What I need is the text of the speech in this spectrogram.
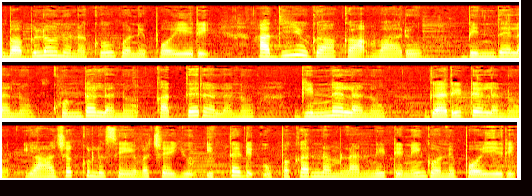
బబులోనునకు కొనిపోయిరి. అదియుగాక వారు బిందెలను కుండలను కత్తెరలను గిన్నెలను గరిటెలను యాజకులు సేవ చేయు ఇత్తడి ఉపకరణములన్నిటినీ కొనిపోయిరి.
